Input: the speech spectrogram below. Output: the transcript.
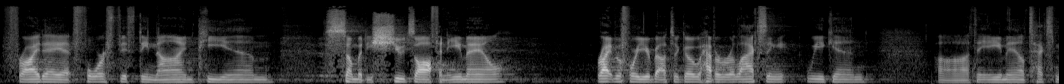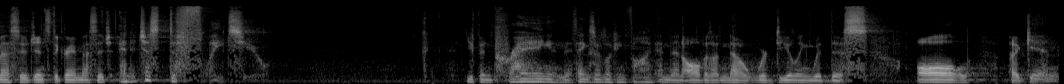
Friday at 4:59 p.m., somebody shoots off an email right before you're about to go have a relaxing weekend. Uh, the email, text message, Instagram message, and it just deflates you. You've been praying and things are looking fine, and then all of a sudden, no, we're dealing with this all again.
